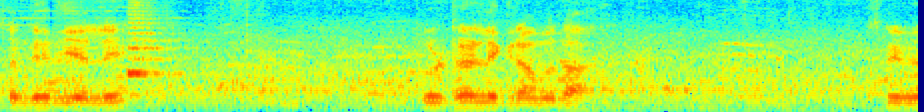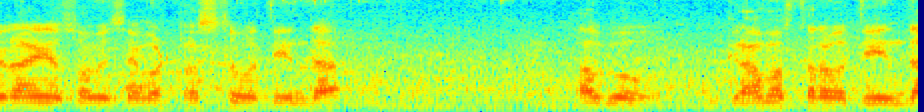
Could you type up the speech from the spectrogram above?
ಸನ್ನಿಧಿಯಲ್ಲಿ ಕುರುಟಹಳ್ಳಿ ಗ್ರಾಮದ ಶ್ರೀ ವೀರಾಂಜನೇಯ ಸ್ವಾಮಿ ಸೇವಾ ಟ್ರಸ್ಟ್ ವತಿಯಿಂದ ಹಾಗೂ ಗ್ರಾಮಸ್ಥರ ವತಿಯಿಂದ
